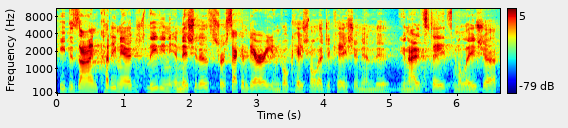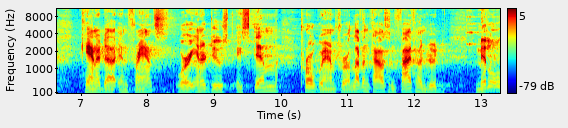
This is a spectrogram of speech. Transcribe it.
He designed cutting edge leading initiatives for secondary and vocational education in the United States, Malaysia, Canada, and France, where he introduced a STEM program for 11,500 middle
